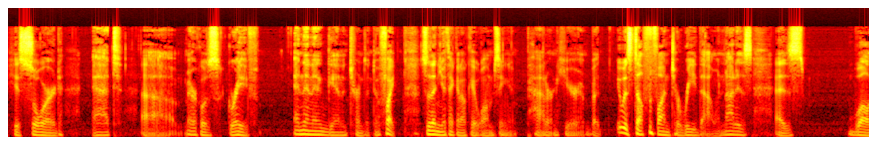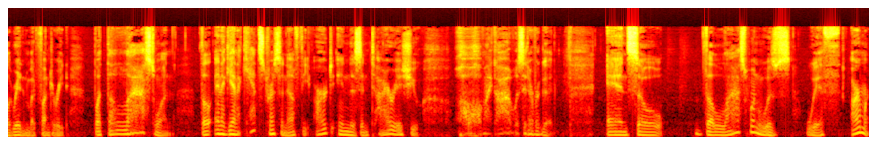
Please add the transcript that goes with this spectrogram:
his sword at uh, Mariko's grave. And then again, it turns into a fight. So then you're thinking, okay, well, I'm seeing a pattern here, but it was still fun to read that one. Not as as well written, but fun to read. But the last one, the and again, I can't stress enough the art in this entire issue. Oh my God, was it ever good? And so the last one was with Armor.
